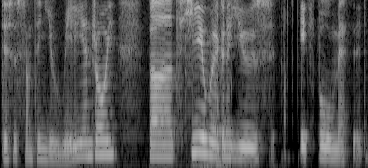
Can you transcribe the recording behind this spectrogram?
this is something you really enjoy, but here we're going to use a full method.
